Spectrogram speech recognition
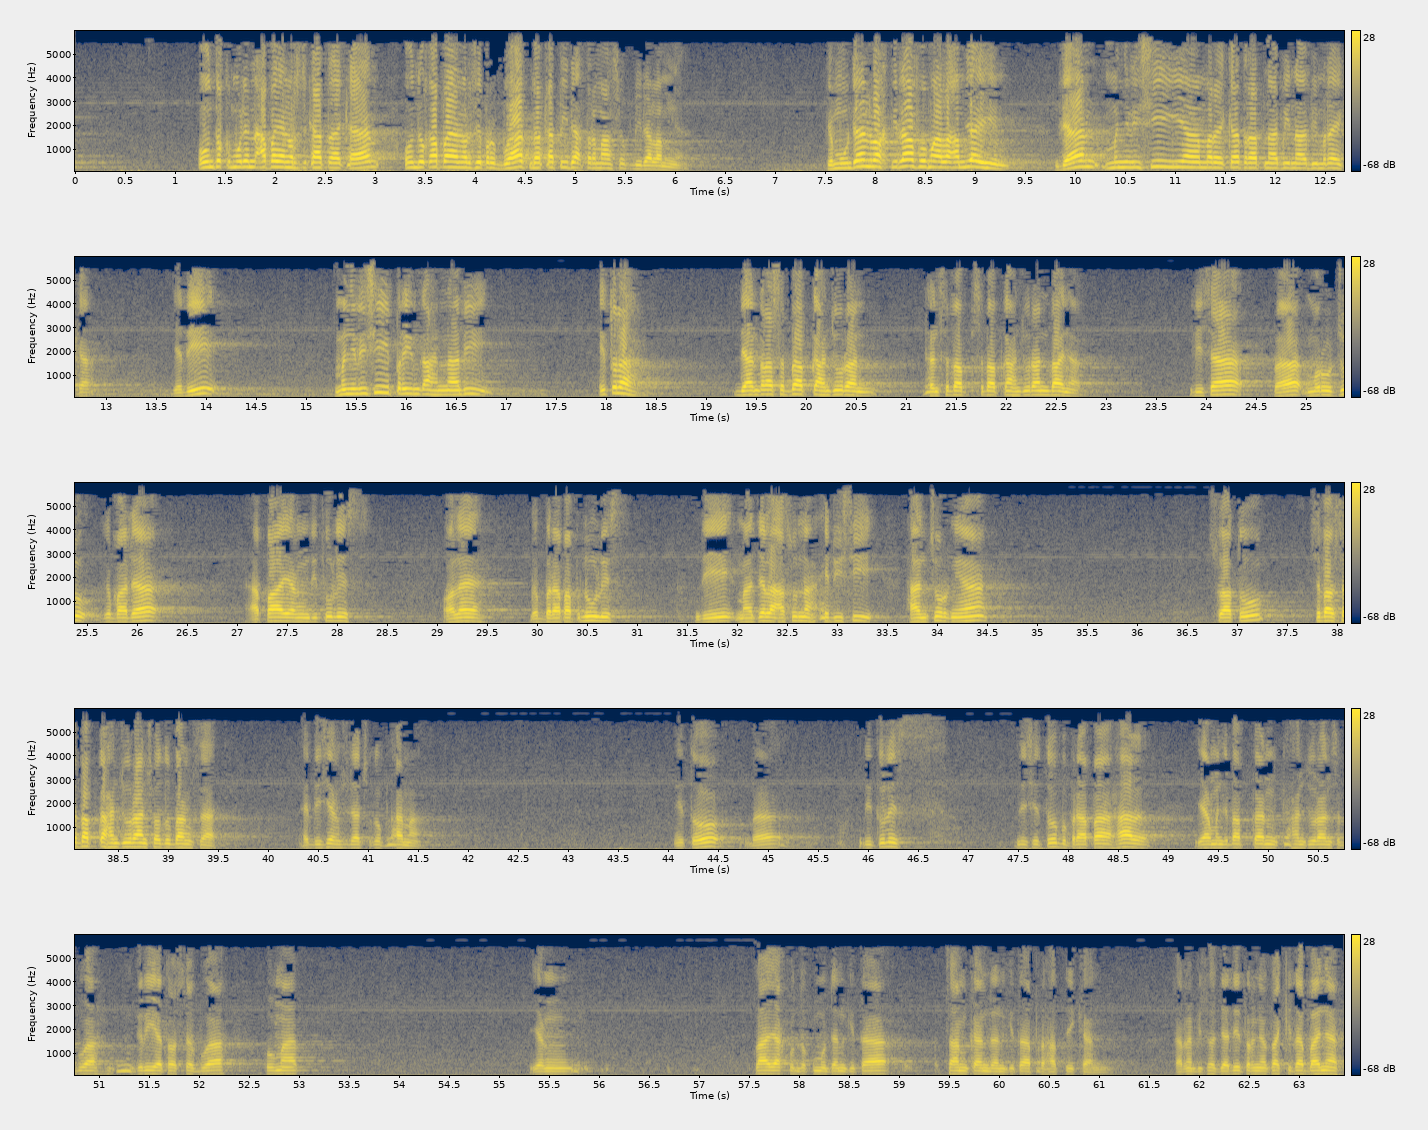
untuk kemudian apa yang harus dikatakan, untuk apa yang harus diperbuat, maka tidak termasuk di dalamnya. Kemudian waktilafu mala amyahim dan menyelisihinya mereka terhadap nabi-nabi mereka. Jadi menyelisih perintah nabi itulah di antara sebab kehancuran dan sebab-sebab kehancuran banyak. Bisa merujuk kepada apa yang ditulis oleh beberapa penulis di majalah As-Sunnah edisi hancurnya suatu sebab-sebab kehancuran suatu bangsa. Edisi yang sudah cukup lama. Itu ditulis di situ beberapa hal yang menyebabkan kehancuran sebuah negeri atau sebuah umat yang layak untuk kemudian kita camkan dan kita perhatikan. Karena bisa jadi ternyata kita banyak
